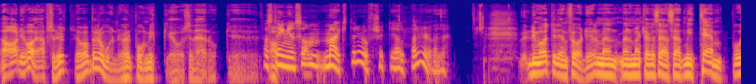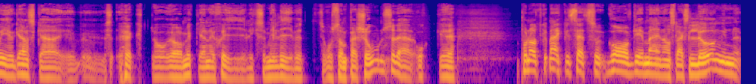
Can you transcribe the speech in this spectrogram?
Ja det var jag absolut. Jag var beroende och höll på mycket och sådär. Och, eh, Fast ja. det är ingen som märkte det och försökte hjälpa dig då eller? Nu var inte det en fördel men, men man kan väl säga så att mitt tempo är ju ganska eh, högt och jag har mycket energi liksom i livet och som person sådär. Och, eh, på något märkligt sätt så gav det mig någon slags lugn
